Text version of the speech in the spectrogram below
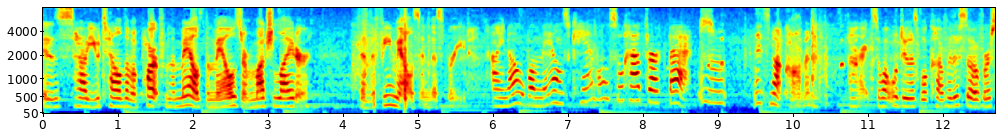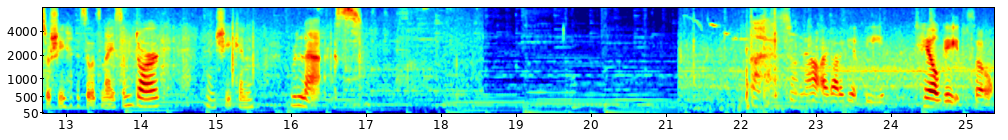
is how you tell them apart from the males. The males are much lighter than the females in this breed. I know, but males can also have dark backs. Mm, It's not common. All right, so what we'll do is we'll cover this over so she so it's nice and dark and she can relax. So now I gotta get the tailgate. So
